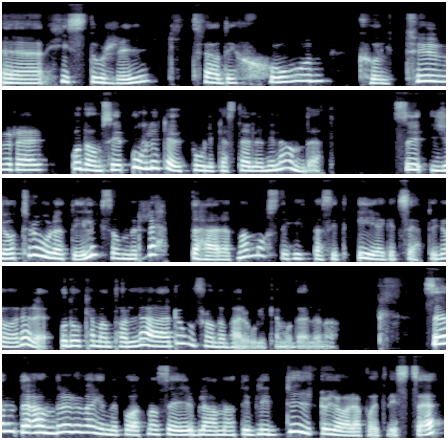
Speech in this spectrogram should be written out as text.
eh, historik, tradition, kulturer och de ser olika ut på olika ställen i landet. Så jag tror att det är liksom rätt det här att man måste hitta sitt eget sätt att göra det. Och då kan man ta lärdom från de här olika modellerna. Sen det andra du var inne på, att man säger ibland att det blir dyrt att göra på ett visst sätt.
